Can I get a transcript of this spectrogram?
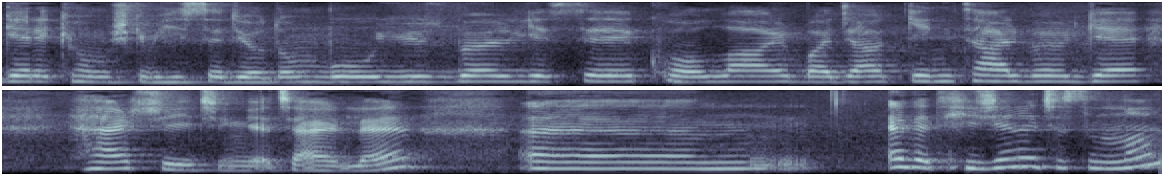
gerekiyormuş gibi hissediyordum. Bu yüz bölgesi, kollar, bacak, genital bölge her şey için geçerli. Ee, evet hijyen açısından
